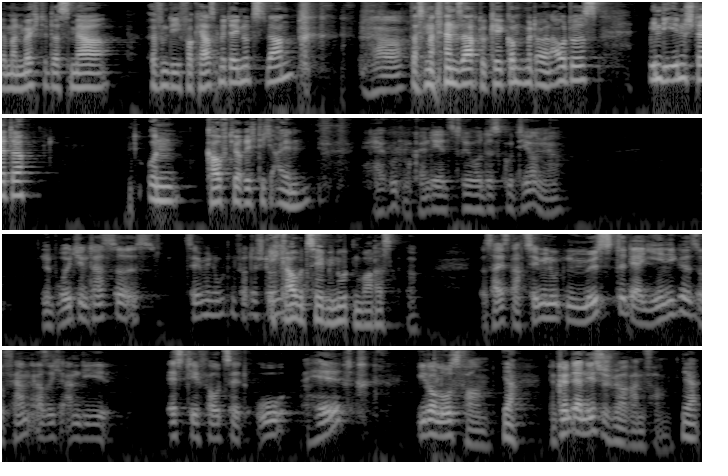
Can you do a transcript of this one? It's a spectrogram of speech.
wenn man möchte, dass mehr öffentliche Verkehrsmittel genutzt werden. Ja. Dass man dann sagt, okay, kommt mit euren Autos in die Innenstädte und kauft hier richtig ein. Ja gut, man könnte jetzt drüber diskutieren, ja. Eine Brötchentaste ist 10 Minuten, Viertelstunde. Ich glaube, zehn Minuten war das. Das heißt, nach 10 Minuten müsste derjenige, sofern er sich an die STVZO hält, wieder losfahren. Ja, Dann könnte der nächste wieder ranfahren. ja.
